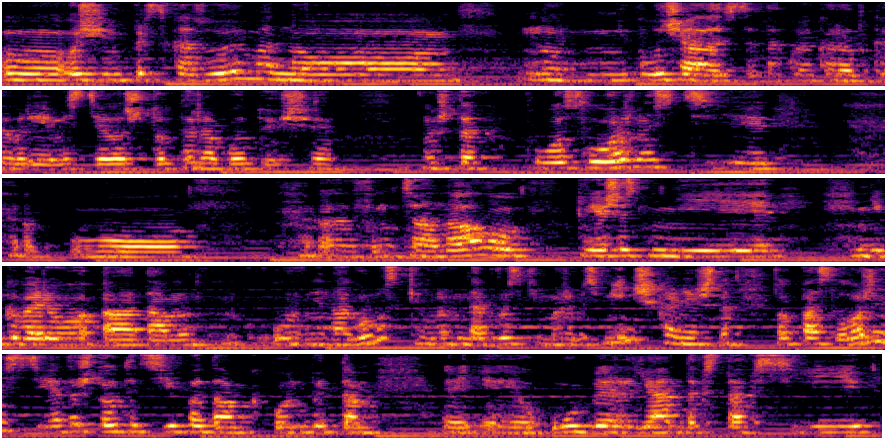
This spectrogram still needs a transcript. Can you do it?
э, очень предсказуемо, но ну, не получалось за такое короткое время сделать что-то работающее. Потому что по сложности, по функционалу. Я сейчас не, не говорю о там, уровне нагрузки. Уровень нагрузки может быть меньше, конечно, но по сложности это что-то типа там какой-нибудь там э, э, Uber, Яндекс Такси,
